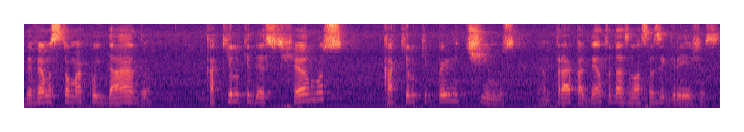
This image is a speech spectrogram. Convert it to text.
devemos tomar cuidado com aquilo que deixamos, com aquilo que permitimos entrar para dentro das nossas igrejas.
